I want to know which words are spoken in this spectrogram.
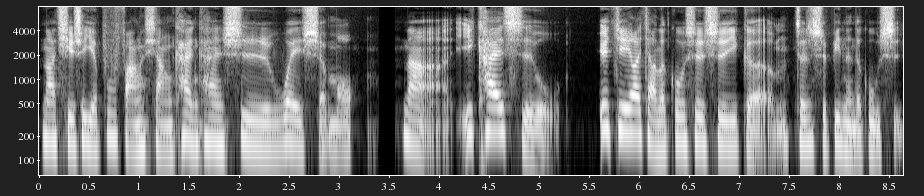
那其实也不妨想看看是为什么。那一开始，因为今天要讲的故事是一个真实病人的故事。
